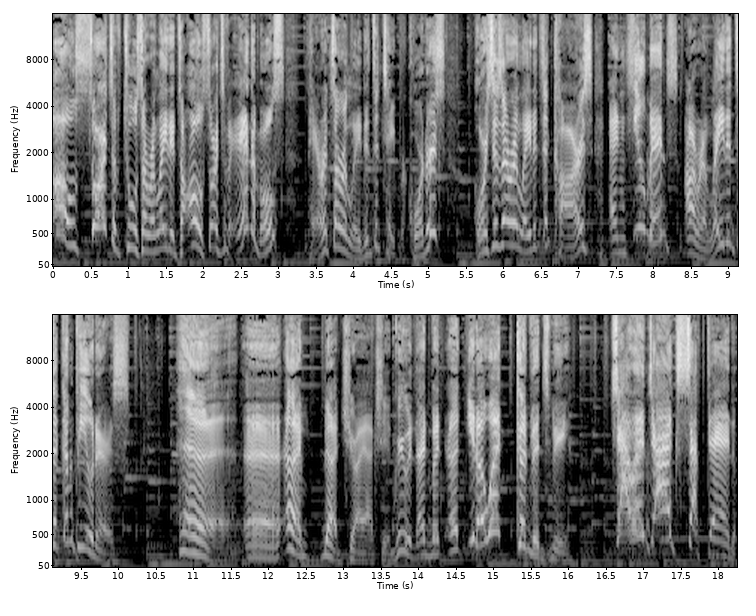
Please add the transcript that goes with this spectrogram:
all sorts of tools are related to all sorts of animals. Parrots are related to tape recorders, horses are related to cars, and humans are related to computers. uh, I'm not sure I actually agree with that, but uh, you know what? Convince me. Challenge accepted!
